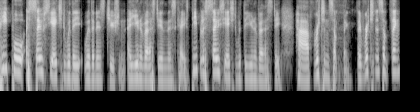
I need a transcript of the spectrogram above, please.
people associated with a with an institution a university in this case people associated with the university have written something. They've written something.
